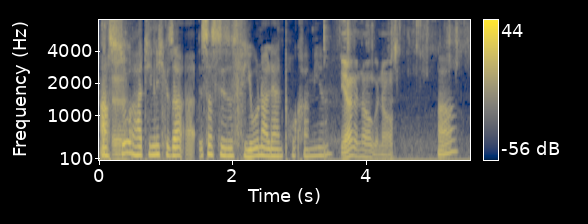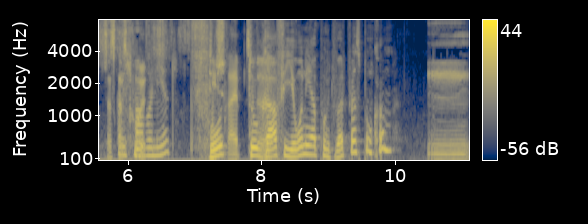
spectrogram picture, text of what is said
Ach so, hat die nicht gesagt, ist das dieses Fiona lernt programmieren? Ja, genau, genau. Ja, Das ist ganz cool. abonniert. Fotografionia.wordpress.com? mh,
